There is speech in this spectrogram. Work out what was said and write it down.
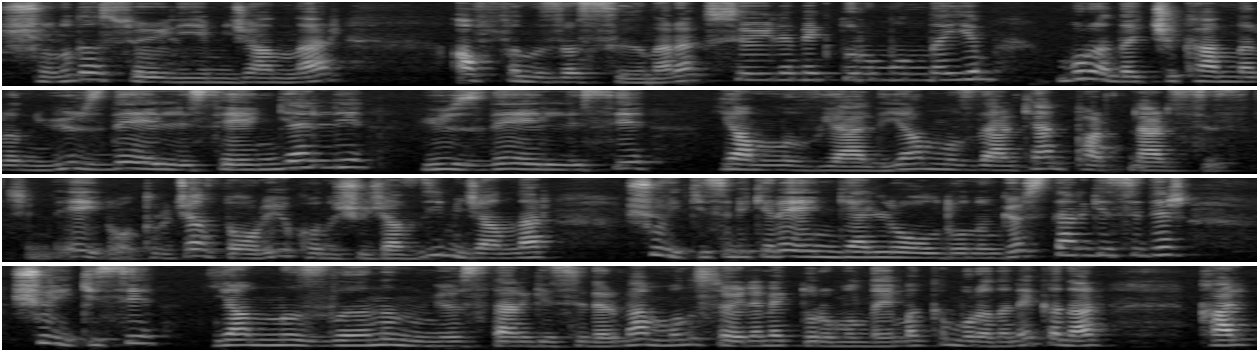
şunu da söyleyeyim canlar. Affınıza sığınarak söylemek durumundayım. Burada çıkanların %50'si engelli, %50'si yalnız geldi. Yalnız derken partnersiz. Şimdi eğri oturacağız, doğruyu konuşacağız değil mi canlar? Şu ikisi bir kere engelli olduğunun göstergesidir. Şu ikisi yalnızlığının göstergesidir. Ben bunu söylemek durumundayım. Bakın burada ne kadar kalp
